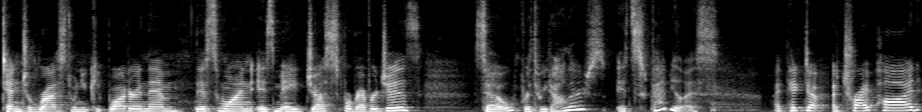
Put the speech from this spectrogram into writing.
tend to rust when you keep water in them. This one is made just for beverages. So for $3, it's fabulous. I picked up a tripod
